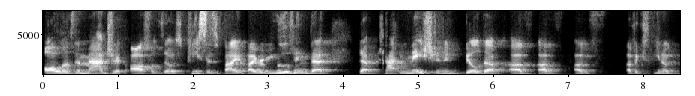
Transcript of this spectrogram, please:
all of the magic off of those pieces by by removing that that patination and buildup of of of of you know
